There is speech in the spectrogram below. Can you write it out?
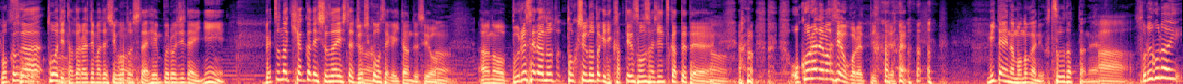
僕が当時宝島で仕事したヘンプロ時代に別の企画で取材した女子高生がいたんですよ。うん。あのブルセラの特集の時に勝手にその写真使ってて、うん。怒られますよこれって言って。みたいなものがね普通だったね。それぐらい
